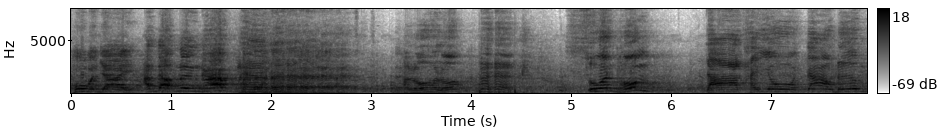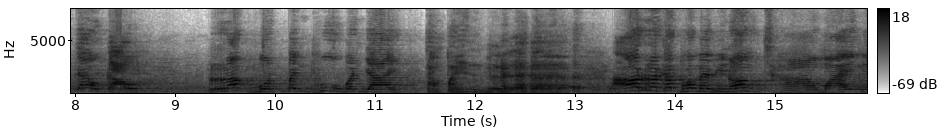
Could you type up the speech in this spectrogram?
ผู้บรรยาย อันดับหนึ่งครับ ฮัลโหลฮัลโหลส่วนผมจ่าไทโยเจ้าเดิมเจ้าเก่า รับบทเป็นผู้บรรยายจำเป็น เอาละครับพ่อแม่พี่น้องชาวไม้ง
